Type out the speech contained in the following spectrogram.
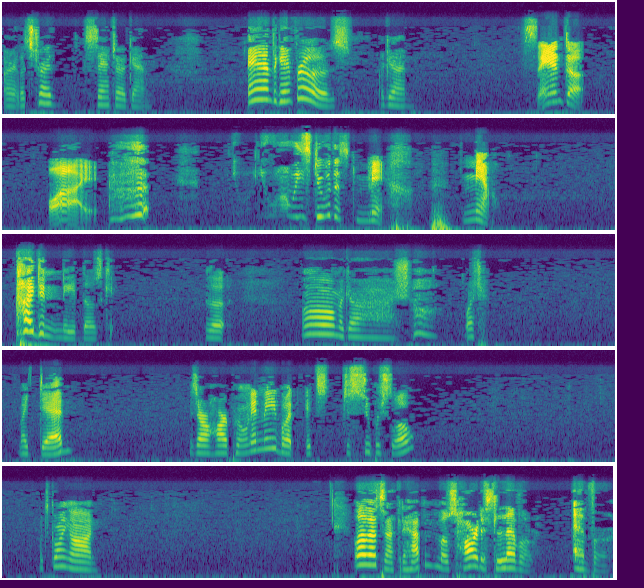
Alright, let's try Santa again. And the game froze! Again. Santa! Why? you, you always do this to me. Meow. I didn't need those ki- Oh my gosh. what? Am I dead? Is there a harpoon in me, but it's just super slow? What's going on? Well, that's not gonna happen. Most hardest level ever.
